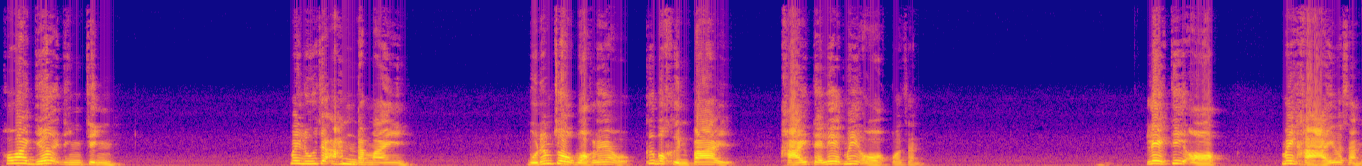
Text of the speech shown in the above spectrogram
เพราะว่าเยอะจริง ๆ ไม่รู้จะอันทำไม บุญน้ำโชคบอกแล้ว คือบอกขืนป้าย ขายแต่เลขไม่ออกว่าสันเลขที่ออก ไม่ขายว่าสัน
